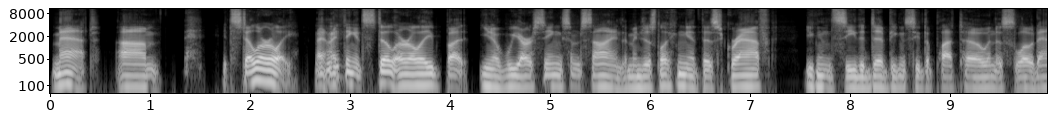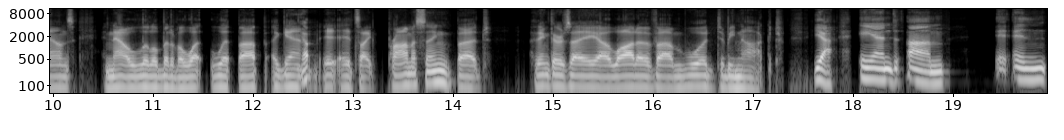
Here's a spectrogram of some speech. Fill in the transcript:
Matt, um, it's still early. I, I Mhm. think it's still early, but you know we are seeing some signs. I mean, just looking at this graph, you can see the dip, you can see the plateau and the slowdowns, and now a little bit of a lip up again. Yep. It, it's like promising, but I think there's a, a lot of um, wood to be knocked. Yeah, and um and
